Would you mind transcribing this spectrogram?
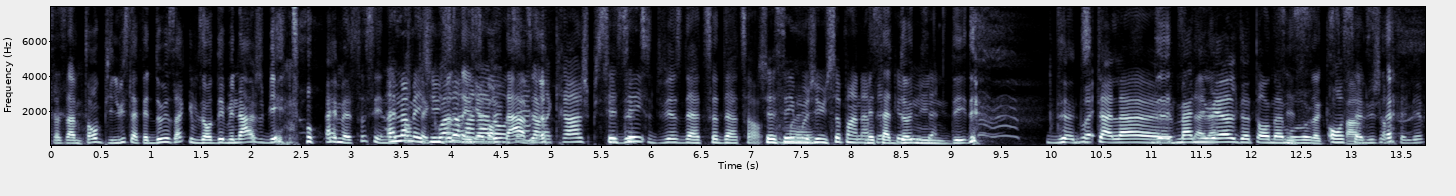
Ça, ça me tombe. Puis lui, ça fait deux ans qu'ils ont déménagé bientôt. Ah, mais ça, c'est Ah non, n'importe mais j'ai eu quoi. ça Il y a pendant pas de longtemps. ancrage, puis Je c'est deux petites vis d'attitude d'attitude. Je sais, moi, j'ai eu ça pendant Mais ça donne ans. une idée. de- De- du talent euh, De- du manuel de ton amoureux. On passe. salue Jean-Philippe.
